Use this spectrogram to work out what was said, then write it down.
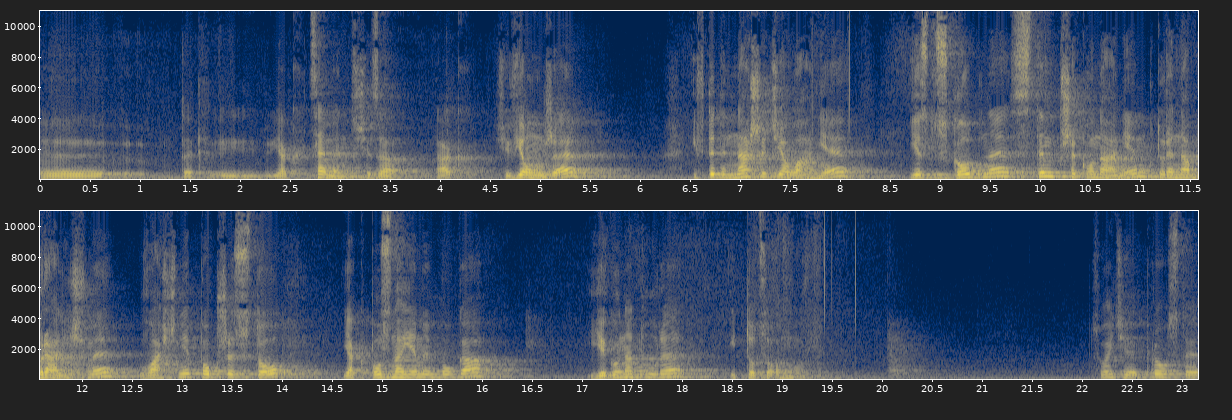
yy, tak yy, jak cement się, za, tak, się wiąże i wtedy nasze działanie jest zgodne z tym przekonaniem, które nabraliśmy właśnie poprzez to, jak poznajemy Boga, Jego naturę i to, co On mówi. Słuchajcie, proste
